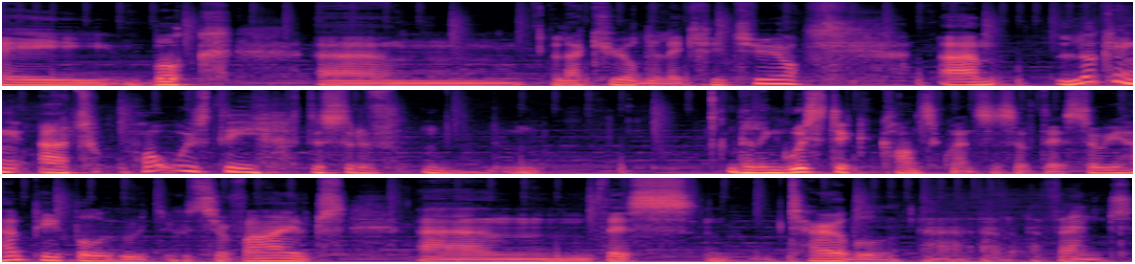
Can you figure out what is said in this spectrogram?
a book, um, La Cure de l'écriture, um, looking at what was the, the sort of the linguistic consequences of this. So you had people who, who survived um, this terrible uh, event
